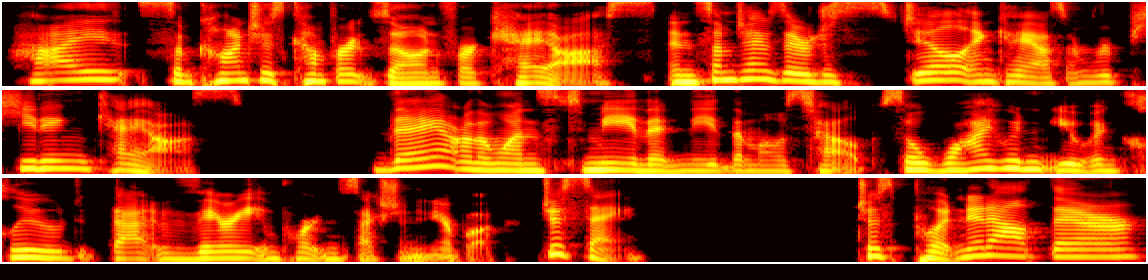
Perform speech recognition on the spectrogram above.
high subconscious comfort zone for chaos. And sometimes they're just still in chaos and repeating chaos. They are the ones to me that need the most help. So, why wouldn't you include that very important section in your book? Just saying just putting it out there.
